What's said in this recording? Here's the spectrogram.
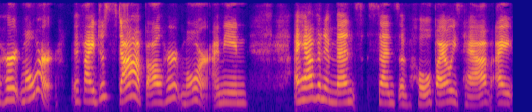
hurt more. If I just stop, I'll hurt more. I mean, I have an immense sense of hope. I always have. I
